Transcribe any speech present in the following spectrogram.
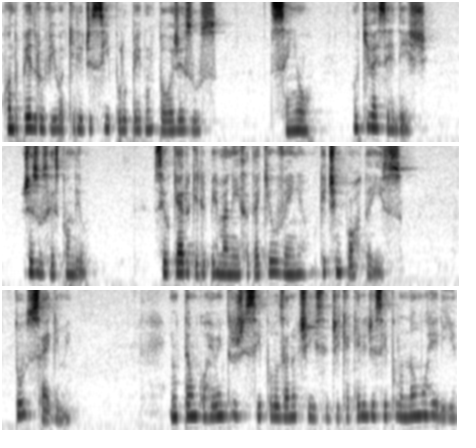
Quando Pedro viu aquele discípulo, perguntou a Jesus: Senhor, o que vai ser deste? Jesus respondeu: Se eu quero que ele permaneça até que eu venha, o que te importa isso? Tu segue-me. Então correu entre os discípulos a notícia de que aquele discípulo não morreria.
